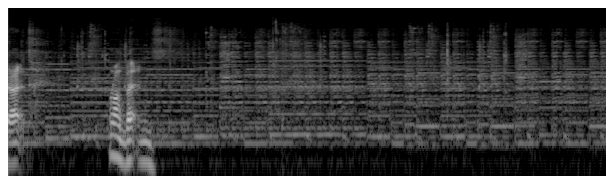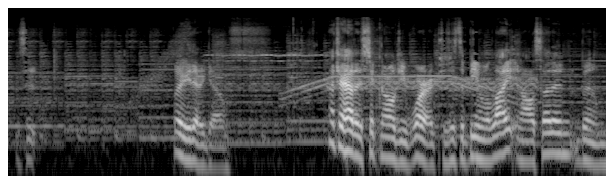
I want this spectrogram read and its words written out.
Forgot. Wrong button. Is it? Oh, there we go. Not sure how this technology works. It's just a beam of light, and all of a sudden, boom.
